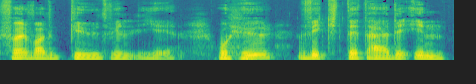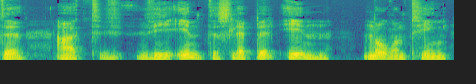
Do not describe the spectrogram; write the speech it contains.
för vad Gud vill ge. Och hur viktigt är det inte att vi inte släpper in någonting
